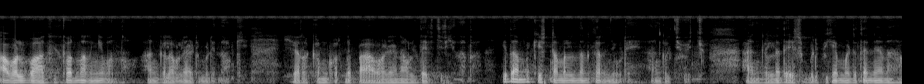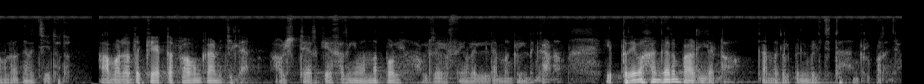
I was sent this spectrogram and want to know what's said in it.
അവൾ വാതിൽ തുറന്നിറങ്ങി വന്നു. അങ്കിൾ അവളെ അടിമുടി നോക്കി. ഇറക്കം കുറഞ്ഞ പാവാടയാണ് അവൾ ധരിച്ചിരിക്കുന്നത്. ഇത് അമ്മയ്ക്ക് ഇഷ്ടമല്ലെന്ന് എനിക്ക് അറിഞ്ഞൂടെ? അങ്കിൾ ചോദിച്ചു. അങ്കിളിനെ ദേഷ്യം പിടിപ്പിക്കാൻ വേണ്ടി തന്നെയാണ് അവൾ അങ്ങനെ ചെയ്തത്. അവളത് കേട്ട ഭാവം കാണിച്ചില്ല. അവൾ സ്റ്റെയർ കേസ് ഇറങ്ങി വന്നപ്പോൾ അവൾ രഹസ്യങ്ങളെല്ലാം അങ്കിളിന് കാണാം. ഇത്രയും അഹങ്കാരം പാടില്ല കേട്ടോ കണ്ണുകൾ പിൻവലിച്ചിട്ട് അങ്കിൾ പറഞ്ഞു.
